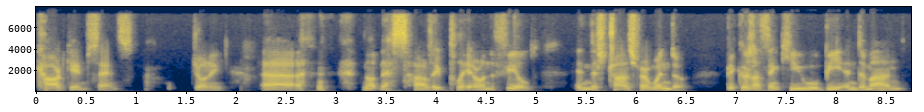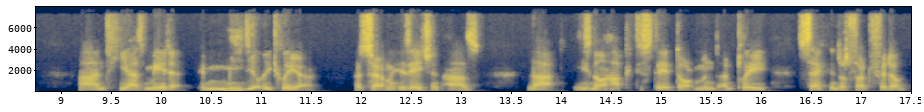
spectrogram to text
card game sense, Johnny, uh, not necessarily player on the field in this transfer window, because I think he will be in demand, and he has made it immediately clear, and certainly his agent has, that he's not happy to stay at Dortmund and play second or third fiddle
